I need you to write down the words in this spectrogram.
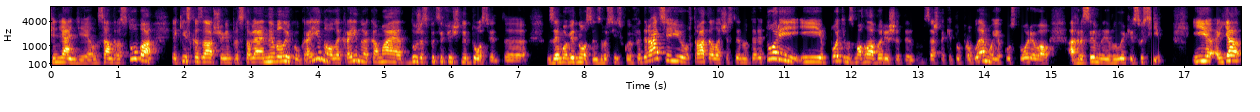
Фінляндії Олександра Стуба, який сказав, що він представляє невелику країну, але країну, яка має дуже специфічний досвід е, взаємовідносин з Російською Федерацією, втратила частину території і потім змогла вирішити все ж таки ту проблему, яку створював агресивний великий сусід. І я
